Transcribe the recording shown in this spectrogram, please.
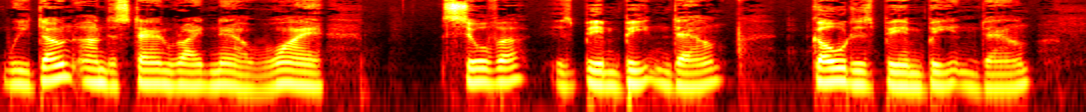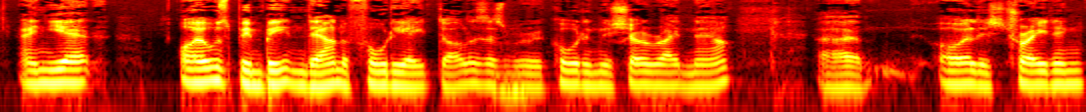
we don't understand right now why silver is being beaten down, gold is being beaten down, and yet oil's been beaten down to $48 as we're recording the show right now. Uh, oil is trading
